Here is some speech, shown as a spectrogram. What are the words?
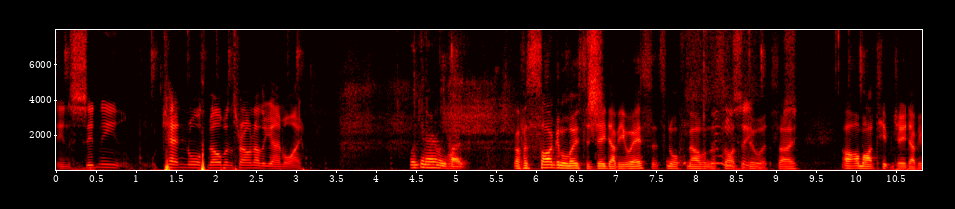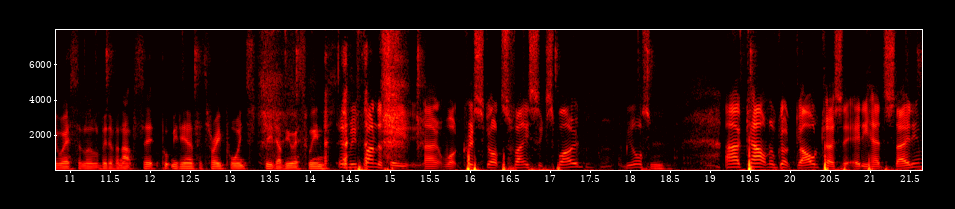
in Sydney. Can North Melbourne throw another game away? We can only hope. Well, if a side going to lose to GWS, it's North Melbourne the side to do it. So I I might tip GWS in a little bit of an upset. Put me down for three points. GWS win. It'll be fun to see uh, what Chris Scott's face explode. It'll be awesome. Uh, Carlton have got Gold Coast at Etihad Stadium.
